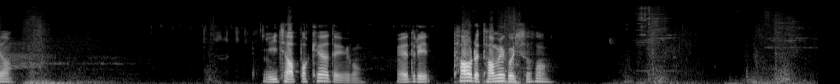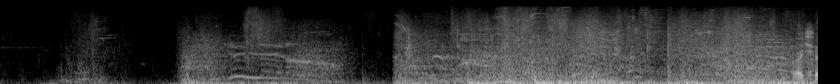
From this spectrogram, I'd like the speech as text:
야. 2차 압박해야 돼, 이거. 애들이 타워를 다 밀고 있어서. 나이스.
